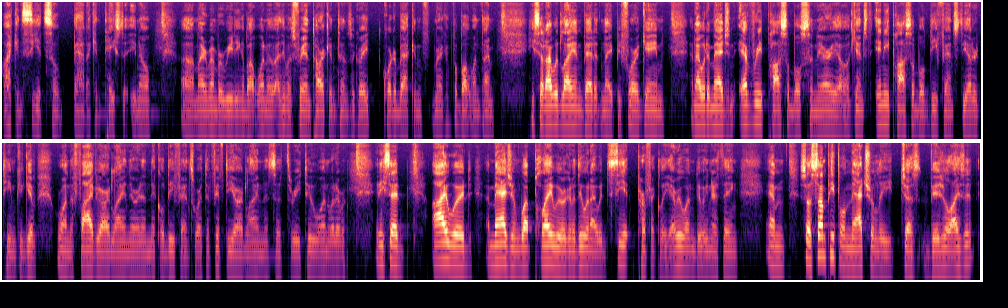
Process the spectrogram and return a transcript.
"Oh, I can see it so bad, I can taste it." You know, Um, I remember reading about one of, I think it was Fran Tarkenton's a great quarterback in American football one time. He said, I would lie in bed at night before a game and I would imagine every possible scenario against any possible defense the other team could give. We're on the five yard line, they're in a nickel defense. We're at the 50 yard line, it's a three, two, one, whatever. And he said, I would imagine what play we were going to do and I would see it perfectly, everyone doing their thing. And so some people naturally just visualize it,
